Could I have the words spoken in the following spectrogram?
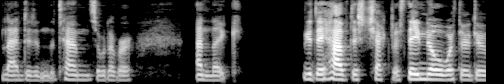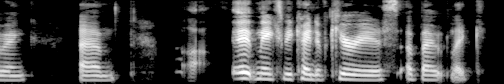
landed in the Thames or whatever, and like they have this checklist, they know what they're doing. Um, uh, it makes me kind of curious about like,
